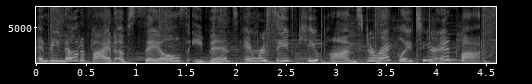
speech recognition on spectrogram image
and be notified of sales, events, and receive coupons directly to your inbox.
